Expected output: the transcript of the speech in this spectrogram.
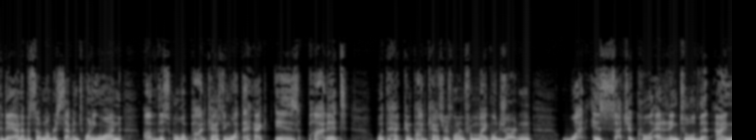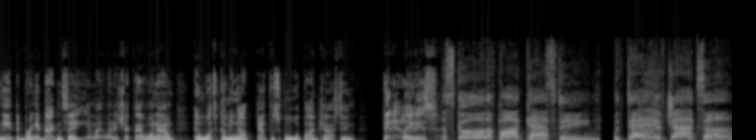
Today on episode number 721 of the School of Podcasting, what the heck is Poddit? What the heck can podcasters learn from Michael Jordan? What is such a cool editing tool that I need to bring it back and say, you might want to check that one out? And what's coming up at the School of Podcasting? Hit it, ladies. The School of Podcasting with Dave Jackson.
